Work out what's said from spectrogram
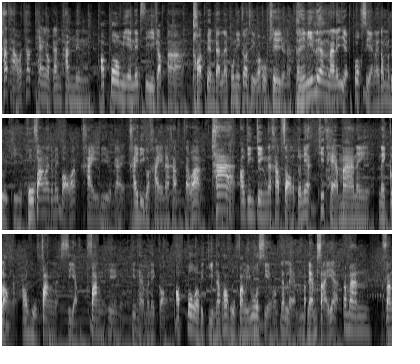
ถ้าถามว่าถ้าแพงกว่ากันพันหนึ่ง oppo มี NFC กับอ่าถอดเปลี่ยนแบตอะไรพวกนี้ก็ถือว่าโอเคอยู่นะ แต่ทีนี้เรื่องรายละเอียดพวกเสียงอะไรต้องมาดูอีกที หูฟังเราจะไม่บอกว่าใครดีกว่าใครใครดีกว่าใครนะครับ แต่ว่าถ้าเอาจริง ๆ นะครับสองตัวเนี้ยที่แถมมาในในกล่องอะเอาหูฟังอะเสียบฟังเพลงอะที่แถมมาในกล่อง oppo เอาไปกินนะเพราะหูฟัง vivo เสียงออกจะแหลมแบบแหลมใสอะประมาณฟัง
